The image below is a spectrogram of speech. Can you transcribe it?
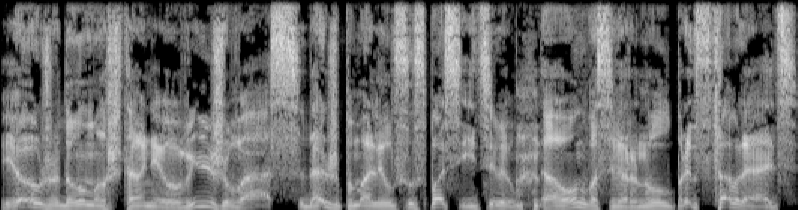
«Я уже думал, что не увижу вас. Даже помолился спасителю, а он вас вернул, представлять!»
